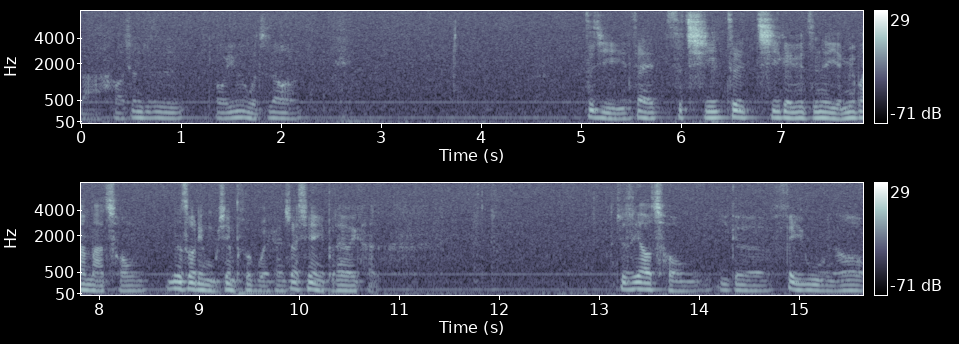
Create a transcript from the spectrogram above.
吧，好像就是哦，因为我知道自己在这七这七个月之内也没有办法从那时候连五线谱都不会看，虽然现在也不太会看了。就是要从一个废物，然后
